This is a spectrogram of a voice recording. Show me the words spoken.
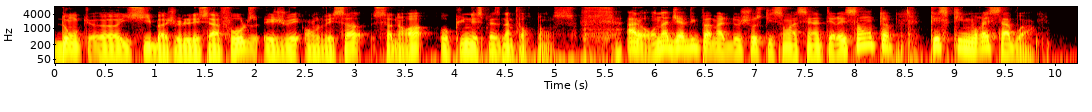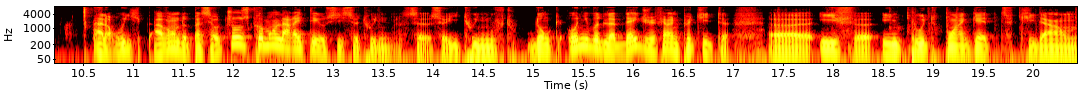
Donc euh, ici, bah, je vais le laisser à false et je vais enlever ça, ça n'aura aucune espèce d'importance. Alors, on a déjà vu pas mal de choses qui sont assez intéressantes. Qu'est-ce qu'il nous reste à voir? Alors oui, avant de passer à autre chose, comment l'arrêter aussi ce twin, ce, e-twin move to Donc au niveau de l'update, je vais faire une petite euh, if input.get keydown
